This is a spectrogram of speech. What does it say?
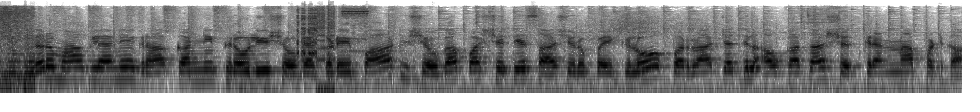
दर महागल्याने ग्राहकांनी फिरवली शेवग्याकडे पाठ. शेवगा पाचशे ते सहाशे रुपये किलो. परराज्यातील अवकाचा शेतकऱ्यांना फटका.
